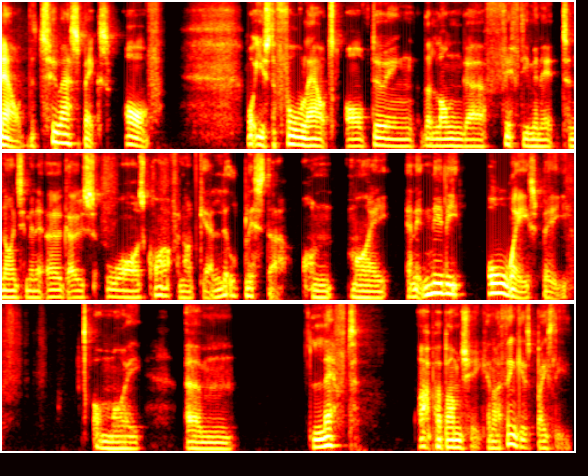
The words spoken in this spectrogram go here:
Now, the two aspects of what used to fall out of doing the longer 50 minute to 90 minute ergos was quite often I'd get a little blister on my, and it nearly always be on my um, left upper bum cheek. And I think it's basically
